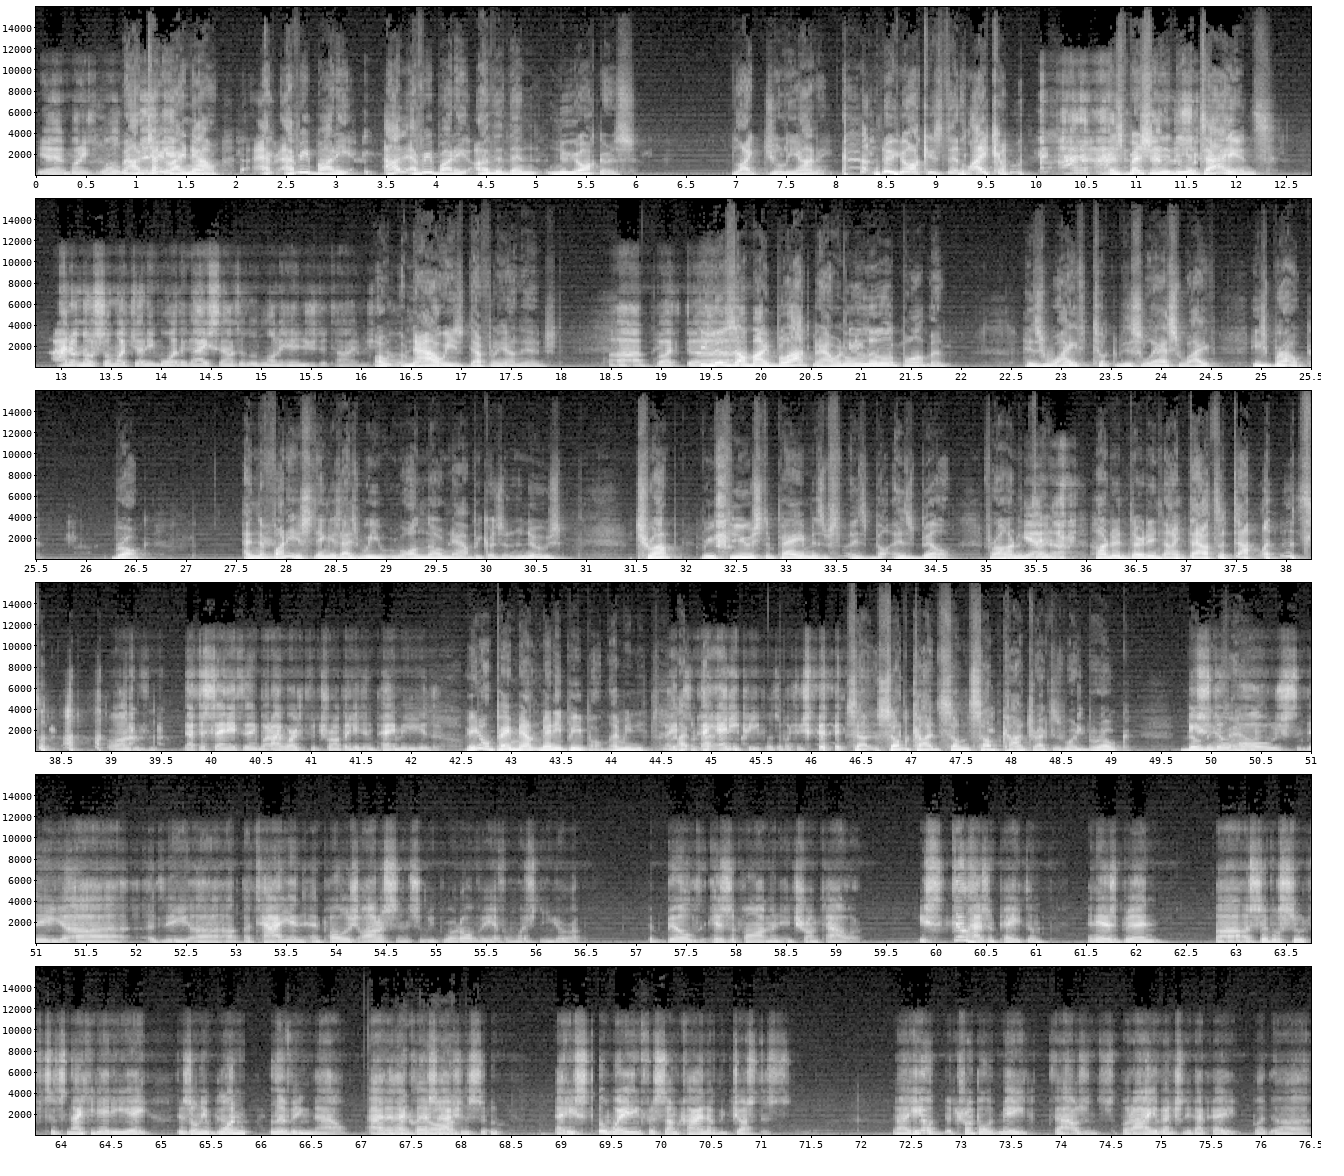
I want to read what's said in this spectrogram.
Yeah, money. Well, Well, I'll tell you right now, everybody, everybody other than New Yorkers, liked Giuliani. New Yorkers didn't like him, I don't, I, especially I the know so- Italians. I don't know so much anymore. The guy sounds a little unhinged at times. You Oh, know? now he's definitely unhinged. Uh, but uh, He lives on my block now in a little apartment. His wife took this last wife. He's broke, broke. And the hmm. funniest thing is, as we all know now because of the news, Trump refused to pay him his his, his bill for Yeah, I know. $139,000. well, not to say anything, but I worked for Trump and he didn't pay me either. he don't pay many people. I mean, He doesn't pay any people. Is what you should. so, subcon- some subcontractors went broke He still him. owes the uh, the uh, Italian and Polish artisans who we brought over here from Western Europe to build his apartment in Trump Tower. He still hasn't paid them, and there's been uh, a civil suit since 1988. There's only one living now out Oh of that class God. action suit, and he's still waiting for some kind of justice. Uh, he owed, Trump owed me thousands, but I eventually got paid. But uh,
